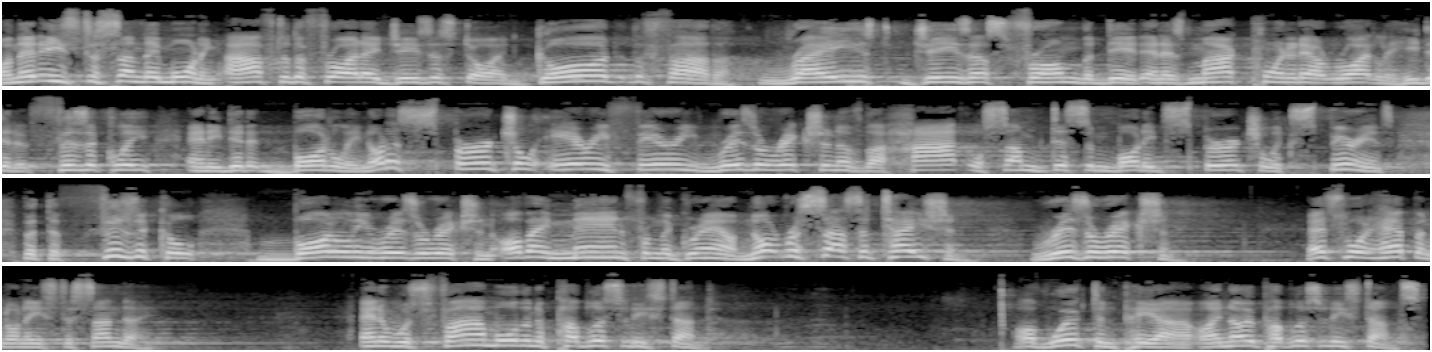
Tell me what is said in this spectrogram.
On that Easter Sunday morning, after the Friday Jesus died, God the Father raised Jesus from the dead. And as Mark pointed out rightly, he did it physically and he did it bodily. Not a spiritual, airy fairy resurrection of the heart or some disembodied spiritual experience, but the physical, bodily resurrection of a man from the ground. Not resuscitation, resurrection. That's what happened on Easter Sunday. And it was far more than a publicity stunt. I've worked in PR, I know publicity stunts.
